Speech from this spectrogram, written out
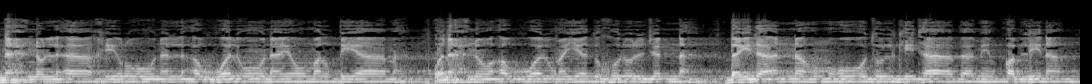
نحن الآخرون الأولون يوم القيامة ونحن أول من يدخل الجنة بيد أنهم أوتوا الكتاب من قبلنا.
